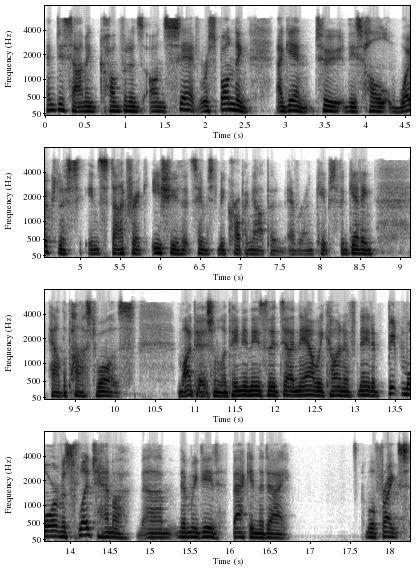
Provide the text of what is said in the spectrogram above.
and disarming confidence on set, responding again to this whole wokeness in Star Trek issue that seems to be cropping up and everyone keeps forgetting how the past was. My personal opinion is that uh, now we kind of need a bit more of a sledgehammer um, than we did back in the day. Well, Frakes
